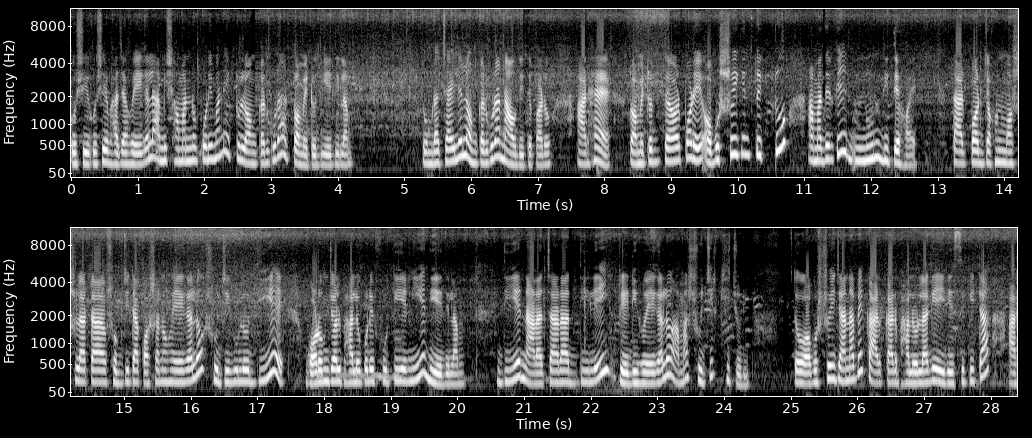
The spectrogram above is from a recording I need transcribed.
কষিয়ে কষিয়ে ভাজা হয়ে গেলে আমি সামান্য পরিমাণে একটু লঙ্কার গুঁড়া আর টমেটো দিয়ে দিলাম। তোমরা চাইলে লঙ্কার গুঁড়া নাও দিতে পারো। আর হ্যাঁ টমেটো দেওয়ার পরে অবশ্যই কিন্তু একটু আমাদেরকে নুন দিতে হয়। তারপর যখন মশলাটা, সবজিটা কষানো হয়ে গেল, সুজিগুলো দিয়ে গরম জল ভালো করে ফুটিয়ে নিয়ে দিয়ে দিলাম। দিয়ে নাড়াচাড়া দিলেই রেডি হয়ে গেল আমার সুজির খিচুড়ি। তো অবশ্যই জানাবে কার কার ভালো লাগে এই রেসিপিটা। আর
